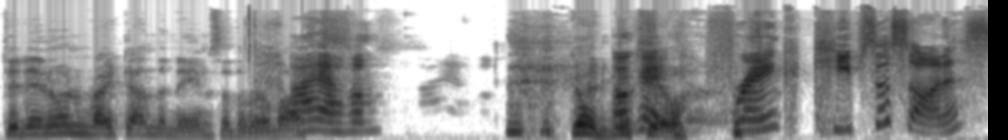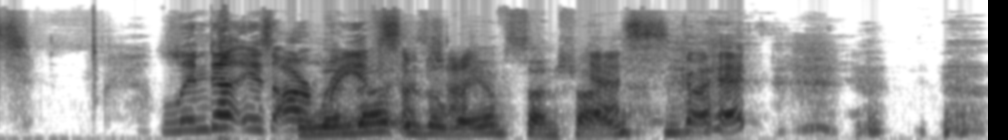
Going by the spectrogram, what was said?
Did anyone write down the names of the robots? I have them. Good, me Okay, too. Frank keeps us honest. Linda is our Linda ray of is a ray of sunshine. Yes, go ahead.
